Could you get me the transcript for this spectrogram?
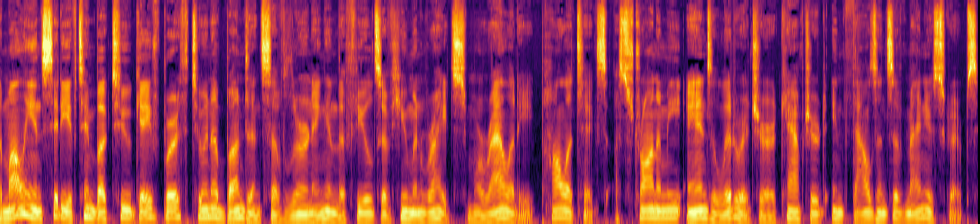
The Malian city of Timbuktu gave birth to an abundance of learning in the fields of human rights, morality, politics, astronomy, and literature captured in thousands of manuscripts.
